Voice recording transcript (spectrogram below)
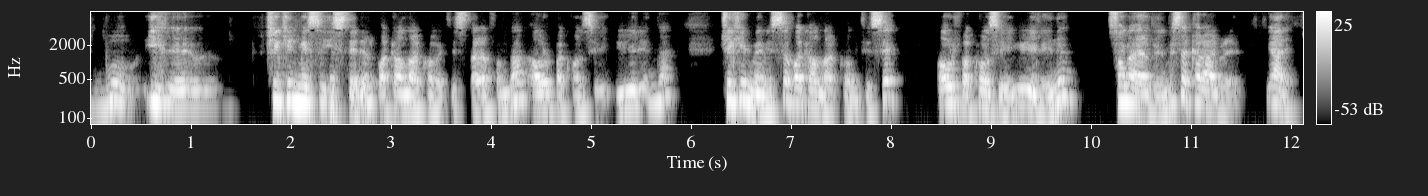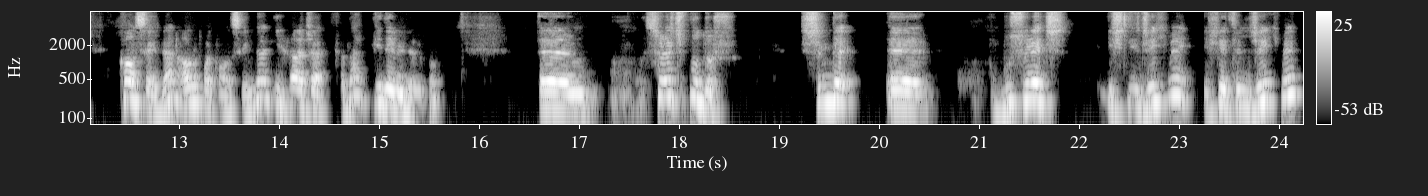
bu e, çekilmesi istenir Bakanlar Komitesi tarafından Avrupa Konseyi üyeliğinden. Çekilmemişse Bakanlar Komitesi Avrupa Konseyi üyeliğinin sona erdirilmesine karar verir. Yani konseyden, Avrupa Konseyi'nden ihraca kadar gidebilir bu. Ee, süreç budur. Şimdi e, bu süreç işleyecek mi, işletilecek mi?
